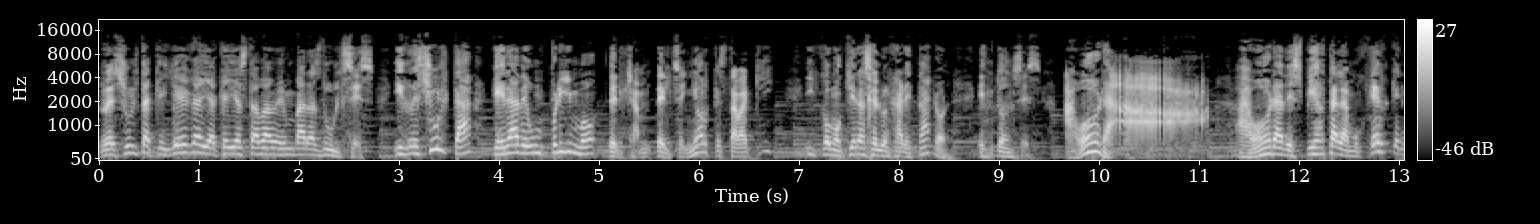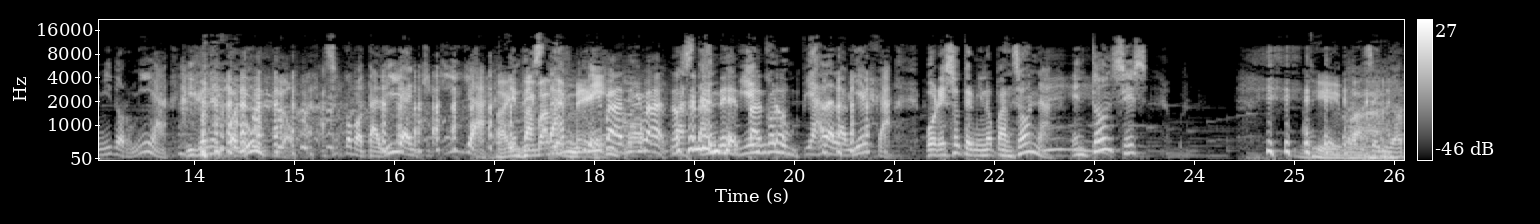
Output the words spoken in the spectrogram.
resulta que llega y aquella estaba en varas dulces. Y resulta que era de un primo del, del señor que estaba aquí. Y como quiera se lo enjaretaron. Entonces, ahora, Ahora despierta la mujer que en mí dormía y yo en el columpio, así como Talía en chiquilla. Ay, en diva de bastante, México. Diva, diva, no me bastante bien tanto. columpiada la vieja. Por eso terminó panzona. Entonces, Diva. señor,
